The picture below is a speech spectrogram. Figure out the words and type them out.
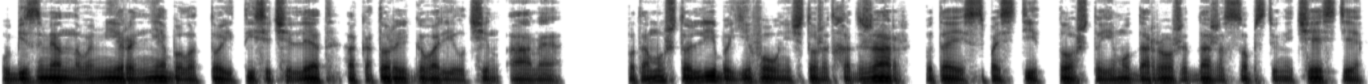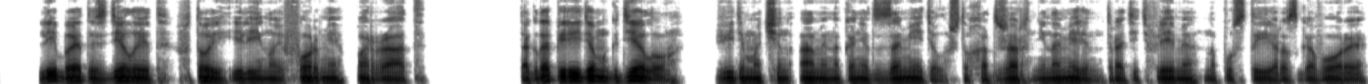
У безымянного мира не было той тысячи лет, о которой говорил Чин Аме потому что либо его уничтожит Хаджар, пытаясь спасти то, что ему дороже даже собственной чести, либо это сделает в той или иной форме парад. Тогда перейдем к делу. Видимо, Чин Ами наконец заметил, что Хаджар не намерен тратить время на пустые разговоры.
